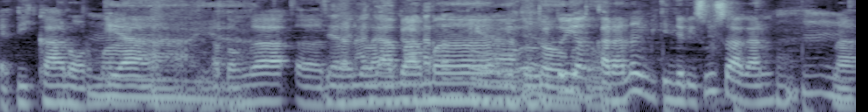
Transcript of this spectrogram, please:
etika norma Iya, iya. atau enggak eh, nilai-nilai agama agama, tertentu. gitu. Betul, itu yang betul. kadang-kadang bikin jadi susah kan. Nah,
